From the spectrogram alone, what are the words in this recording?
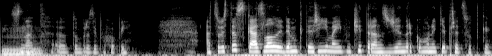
mm. snad eh, to brzy pochopí. A co byste zkázala lidem, kteří mají vůči transgender komunitě předsudky?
